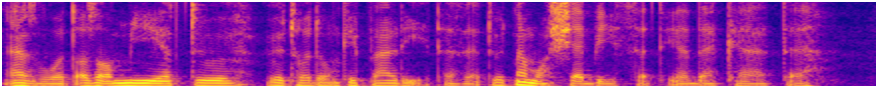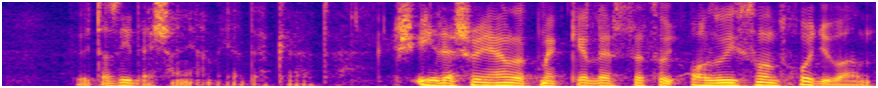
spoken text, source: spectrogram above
ez volt az, amiért ő, ő tulajdonképpen létezett. Őt nem a sebészet érdekelte, őt az édesanyám érdekelte. És édesanyámat megkérdezted, hogy az viszont hogy van,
